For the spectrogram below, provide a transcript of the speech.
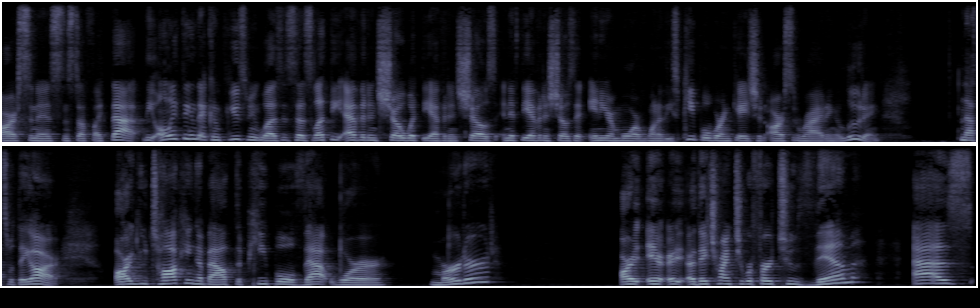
arsonists and stuff like that. The only thing that confused me was it says let the evidence show what the evidence shows and if the evidence shows that any or more of one of these people were engaged in arson, rioting or looting. That's what they are. Are you talking about the people that were murdered? Are are, are they trying to refer to them as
